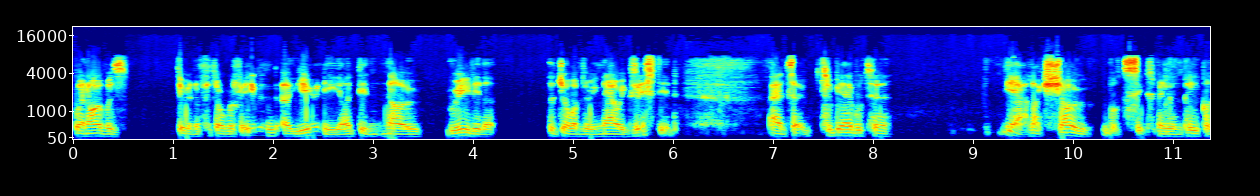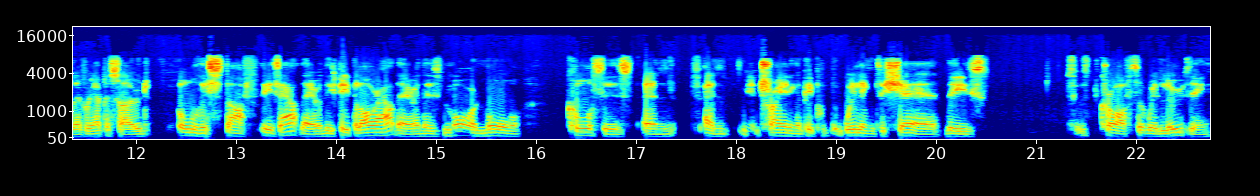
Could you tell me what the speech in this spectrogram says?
when I was doing the photography. Even at uni, I didn't know really that the job I'm doing now existed, and so to be able to yeah, like show what six million people every episode all this stuff is out there and these people are out there and there's more and more courses and and training and people willing to share these crafts that we're losing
